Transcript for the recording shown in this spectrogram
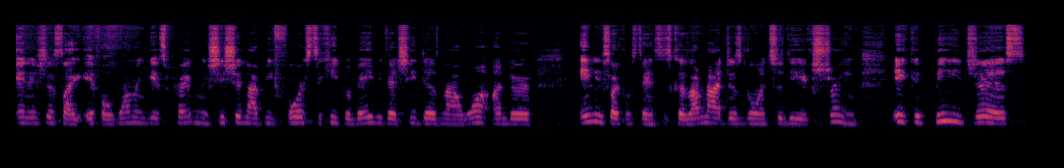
and it's just like if a woman gets pregnant, she should not be forced to keep a baby that she does not want under any circumstances because I'm not just going to the extreme. It could be just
